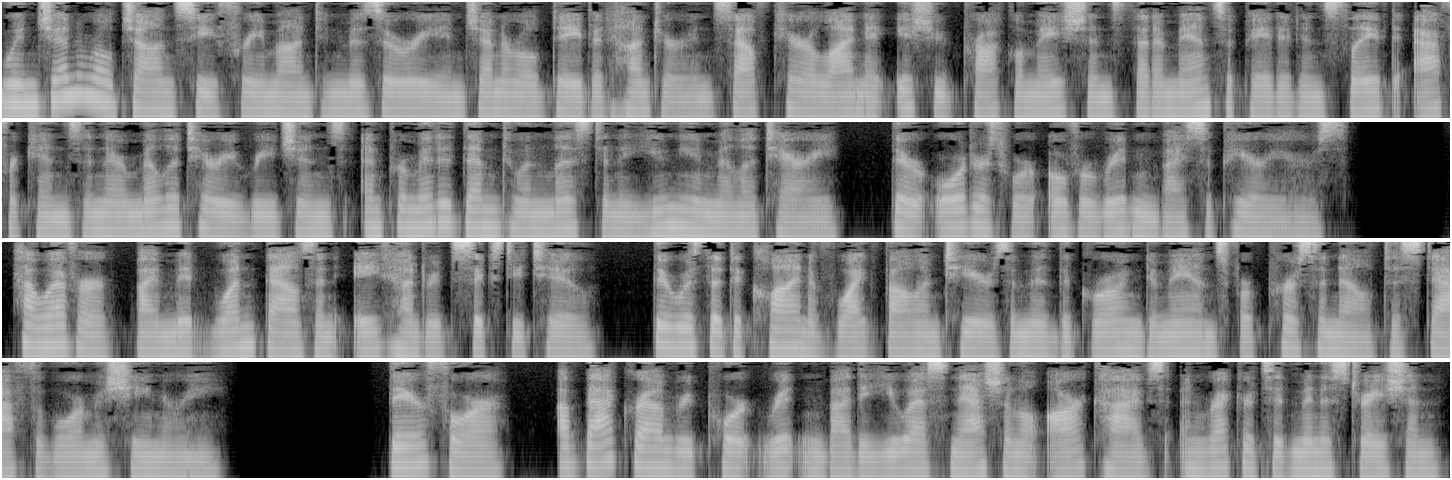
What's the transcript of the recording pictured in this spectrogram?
When General John C. Fremont in Missouri and General David Hunter in South Carolina issued proclamations that emancipated enslaved Africans in their military regions and permitted them to enlist in the Union military, their orders were overridden by superiors. However, by mid 1862, there was the decline of white volunteers amid the growing demands for personnel to staff the war machinery. Therefore, a background report written by the U.S. National Archives and Records Administration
